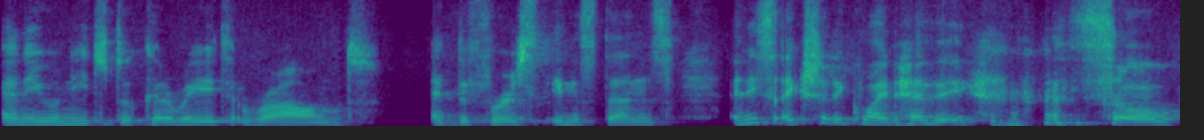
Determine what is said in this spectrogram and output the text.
and you need to carry it around at the first instance and it's actually quite heavy. So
